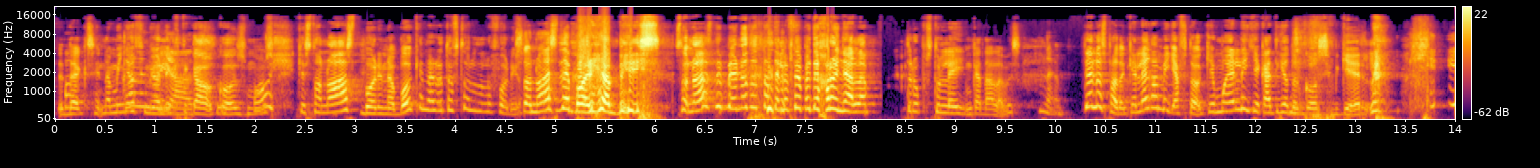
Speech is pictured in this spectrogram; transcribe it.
Εντάξει, να μην νιώθει κάνε δουλειά μειονεκτικά ο σου. κόσμος. Και στον ΟΑΣΤ μπορεί να μπω και να ρωτήσω αυτό το δολοφορείο. Στον ΟΑΣ δεν μπορεί να μπεις. Στον ΟΑΣΤ δεν μπαίνω εδώ τα τελευταία πέντε χρόνια, αλλά τρόπο του λέει, κατάλαβες. ναι. Τέλος πάντων, και λέγαμε γι' αυτό και μου έλεγε κάτι για τον Gossip Girl. Η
